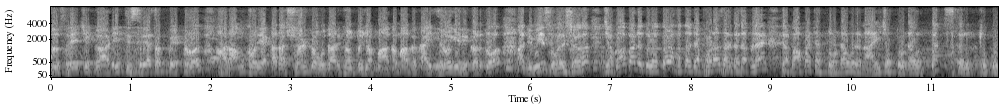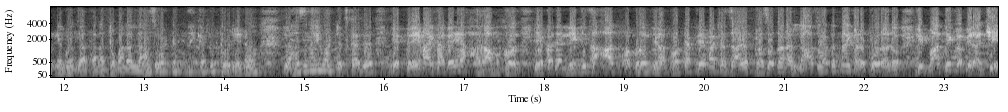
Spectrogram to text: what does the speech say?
दुसऱ्याची गाडी तिसऱ्याचं पेट्रोल हरामखोर एखादा शर्ट उदार घेऊन तुझ्या माग माग काय हिरोगिरी करतो. आणि वीस वर्ष ज्या बापाने तुला तळ हाताच्या फोडासारखा जपलाय त्या बापाच्या तोंडावर आणि आईच्या तोंडावर टक्स करून चुकून निघून जाताना तुम्हाला लाज वाटत नाही का ग पोरीनं? लाज नाही वाटत का ग? हे प्रेम आहे का गे? हरामखोर. एखाद्या लेकीचा हात पकडून तिला खोट्या प्रेमाच्या जाळ्यात फसवताना लाज वाटत नाही का पोरानो? ही माती कबीरांची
